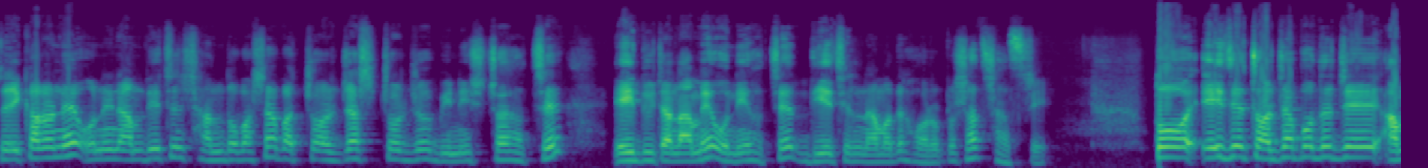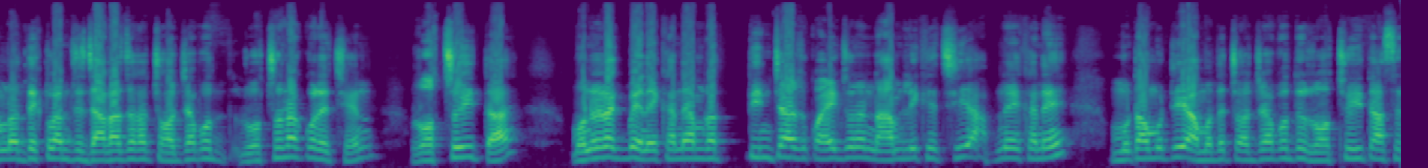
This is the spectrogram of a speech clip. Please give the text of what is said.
তো এই কারণে উনি নাম দিয়েছেন সান্ধ্য ভাষা বা চর্যাশ্চর্য বিনিশ্চয় হচ্ছে, এই দুইটা নামে উনি হচ্ছে দিয়েছিলেন আমাদের হরপ্রসাদ শাস্ত্রী। তো এই যে চর্যাপদের যে আমরা দেখলাম যে যারা যারা চর্যাপদ রচনা করেছেন, রচয়িতা, মনে রাখবেন এখানে আমরা তিন চার কয়েকজনের নাম লিখেছি। আপনি এখানে মোটামুটি আমাদের চর্যাপদের রচয়িতা আছে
